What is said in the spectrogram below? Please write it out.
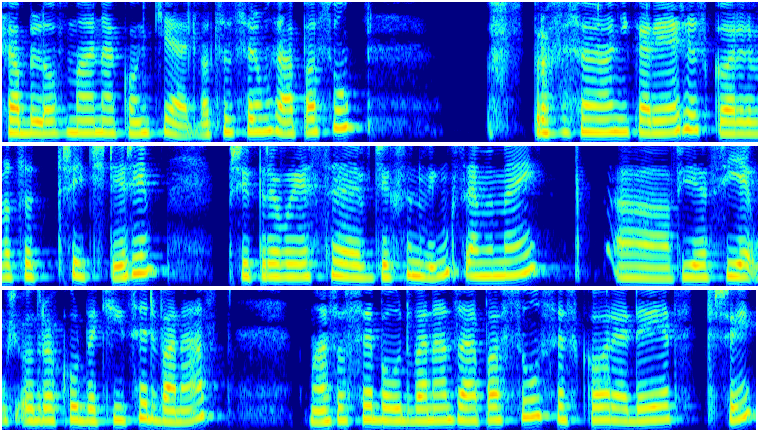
Chabilov má na kontě 27 zápasů, v profesionální kariéře skóre 23-4, připravuje se v Jackson Wings MMA a v UFC je už od roku 2012. Má za sebou 12 zápasů se skóre 9-3.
